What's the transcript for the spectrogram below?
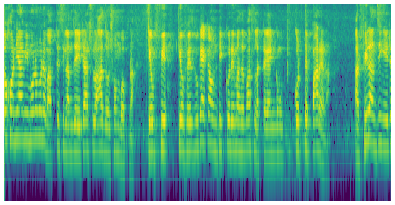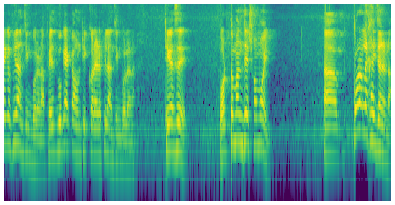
তখনই আমি মনে মনে ভাবতেছিলাম যে এটা আসলে আদৌ সম্ভব না। কেউ কেউ ফেসবুক অ্যাকাউন্ট ঠিক করে মাসে পাঁচ লাখ টাকা ইনকাম করতে পারে না। আর ফ্রিলান্সিং এটাকে ফ্রিলান্সিং বলে না ফেসবুক অ্যাকাউন্ট ঠিক করা এটা ফ্রিলান্সিং বলে না। ঠিক আছে? বর্তমান যে সময় পড়ালেখাই জানে না।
